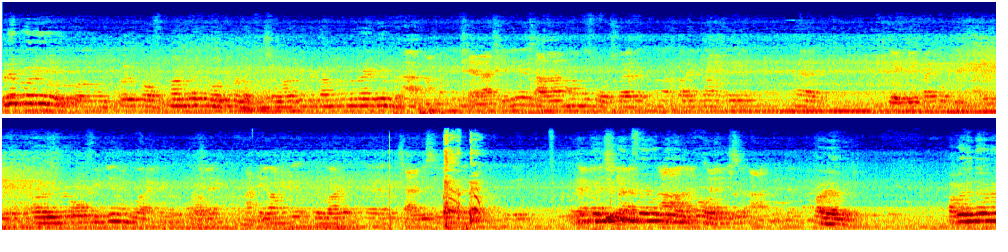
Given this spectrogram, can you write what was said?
ഇതിനിപ്പോ ഒരു ഒരു പ്രോഫിറ്റ് മാർജിനൊക്കെ നോക്കിയിട്ടുണ്ടോ? ശതമാനമൊക്കെ കിട്ടാമെന്നുള്ള ഐഡിയ ഉണ്ട്? ശരാശരി സാധാരണ നമ്മൾ സ്പോർട്സ് വെയർ പറയുമ്പോൾ നമുക്ക് പ്രോഫിറ്റ് പക്ഷേ അതിൽ നമുക്ക് ഒരുപാട് സർവീസ് പറയാൻ പറ്റും അപ്പൊ ഇതിന്റെ ഒരു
